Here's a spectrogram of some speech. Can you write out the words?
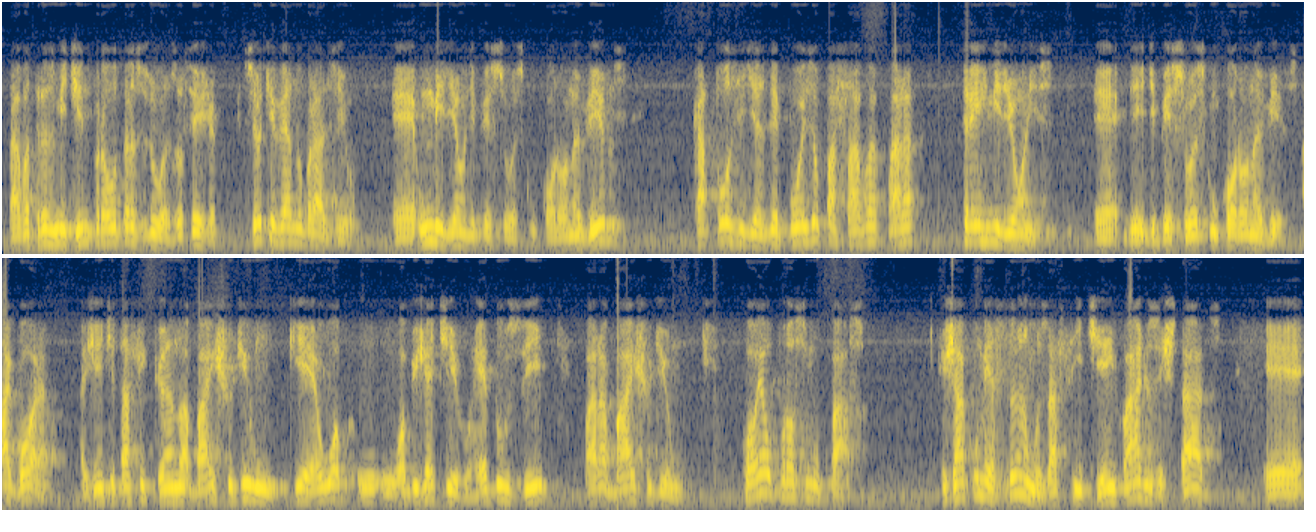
estava transmitindo para outras duas. Ou seja, se eu tiver no Brasil é, um milhão de pessoas com coronavírus, 14 dias depois eu passava para 3 milhões é, de, de, pessoas com coronavírus. Agora, a gente está ficando abaixo de um, que é o, o, o objetivo, reduzir para abaixo de um. Qual é o próximo passo? Já começamos a sentir em vários estados é,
